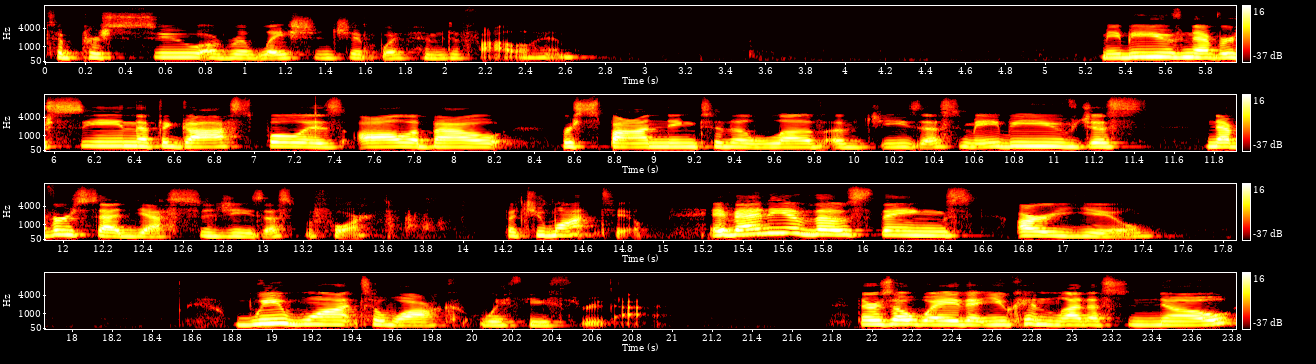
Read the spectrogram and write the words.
to pursue a relationship with him, to follow him. Maybe you've never seen that the gospel is all about responding to the love of Jesus. Maybe you've just never said yes to Jesus before, but you want to. If any of those things are you, we want to walk with you through that. There's a way that you can let us know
